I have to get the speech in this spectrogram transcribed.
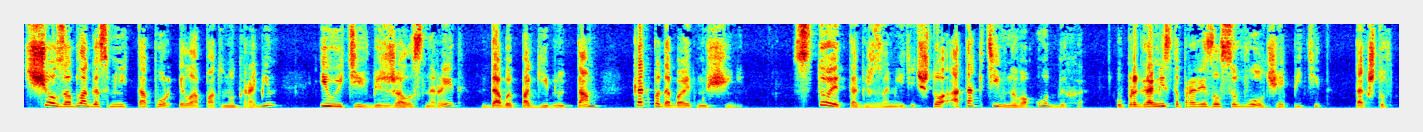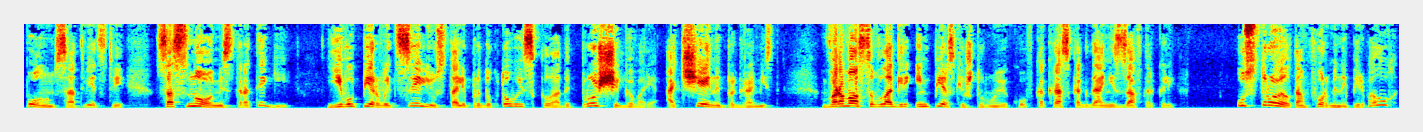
счел за благо сменить топор и лопату на карабин и уйти в безжалостный рейд, дабы погибнуть там, как подобает мужчине. Стоит также заметить, что от активного отдыха у программиста прорезался волчий аппетит, так что в полном соответствии с основами стратегии его первой целью стали продуктовые склады. Проще говоря, отчаянный программист ворвался в лагерь имперских штурмовиков, как раз когда они завтракали, устроил там форменный переполох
